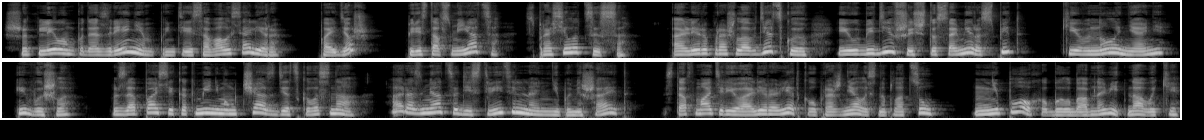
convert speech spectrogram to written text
Шутливым подозрением поинтересовалась Алира. «Пойдешь?» Перестав смеяться, спросила Цисса. Алира прошла в детскую и, убедившись, что Самира спит, кивнула няне и вышла. В запасе как минимум час детского сна, а размяться действительно не помешает. Став матерью, Алира редко упражнялась на плацу. Неплохо было бы обновить навыки,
